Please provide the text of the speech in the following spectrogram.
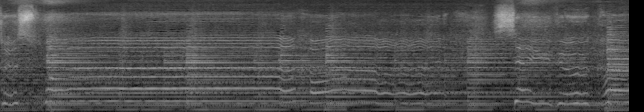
precious one, Savior, come,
